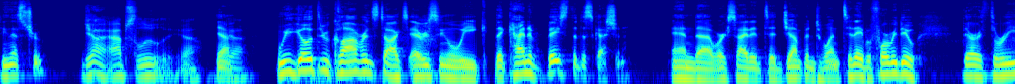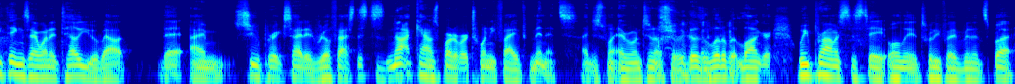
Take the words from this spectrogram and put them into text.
think that's true. yeah, absolutely. Yeah. Yeah. We go through conference talks every single week that kind of base the discussion. And uh, we're excited to jump into one today. Before we do, there are three things I want to tell you about that I'm super excited real fast. This does not count as part of our 25 minutes. I just want everyone to know. So it goes a little bit longer. We promise to stay only at 25 minutes, but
